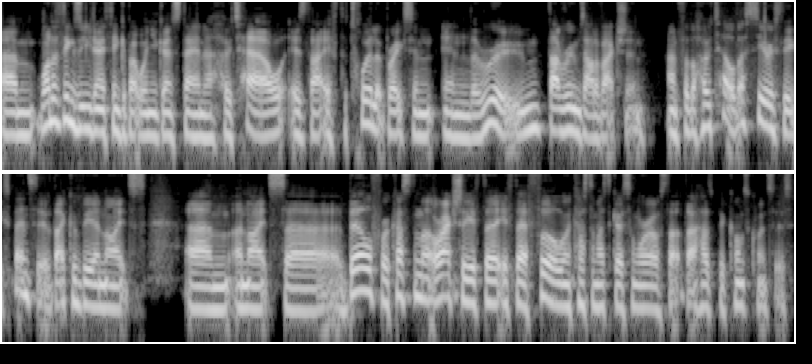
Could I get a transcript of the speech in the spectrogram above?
Um, one of the things that you don't think about when you go and stay in a hotel is that if the toilet breaks in, in the room, that room's out of action. And for the hotel, that's seriously expensive. That could be a night's um, a night's uh, bill for a customer, or actually, if they're if they're full and a customer has to go somewhere else, that that has big consequences.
